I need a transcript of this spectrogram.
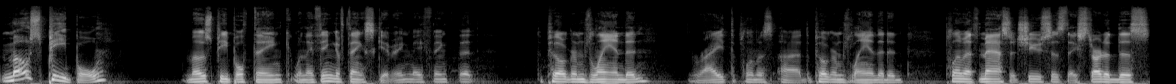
most people, most people think when they think of Thanksgiving, they think that the Pilgrims landed right. The Plymouth, uh, the Pilgrims landed in Plymouth, Massachusetts. They started this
